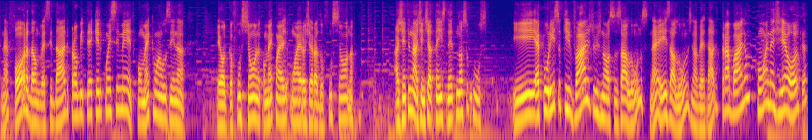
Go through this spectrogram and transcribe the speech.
né, fora da universidade para obter aquele conhecimento. Como é que uma usina eólica funciona, como é que um aerogerador funciona. A gente não, a gente já tem isso dentro do nosso curso. E é por isso que vários dos nossos alunos, né, ex-alunos, na verdade, trabalham com energia eólica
